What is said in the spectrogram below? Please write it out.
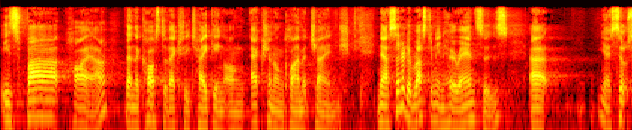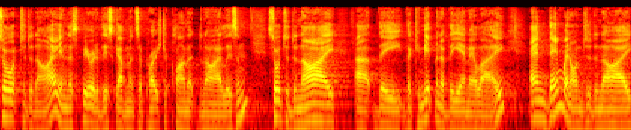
is far higher than the cost of actually taking on action on climate change. Now, Senator Ruston, in her answers, uh, you know, sought to deny, in the spirit of this government's approach to climate denialism, sought to deny uh, the, the commitment of the MLA, and then went on to deny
